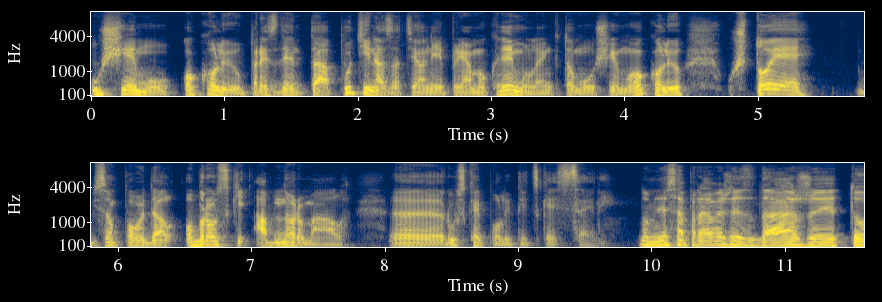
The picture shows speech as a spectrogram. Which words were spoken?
ušiemu okoliu prezidenta Putina, zatiaľ nie priamo k nemu, len k tomu ušiemu okoliu, už to je, by som povedal, obrovský abnormál e, ruskej politickej scény. No mne sa práve že zdá, že je to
